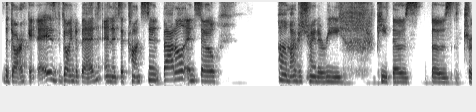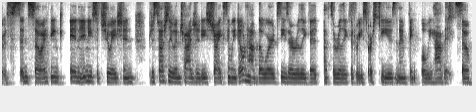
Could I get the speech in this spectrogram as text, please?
the dark is going to bed and it's a constant battle. And so um, I'm just trying to repeat those those truths. And so I think in any situation, but especially when tragedy strikes and we don't have the words, these are really good. That's a really good resource to use. And I'm thankful we have it. So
